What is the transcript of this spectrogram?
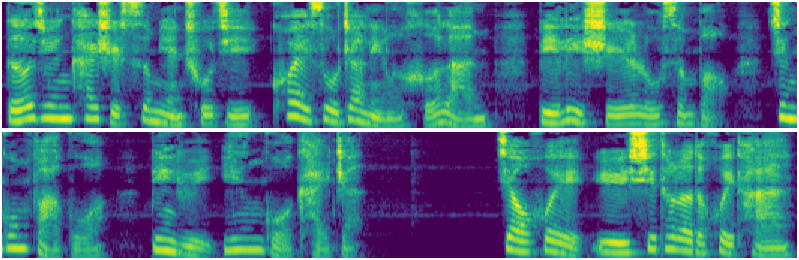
德军开始四面出击，快速占领了荷兰、比利时、卢森堡，进攻法国，并与英国开战。教会与希特勒的会谈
